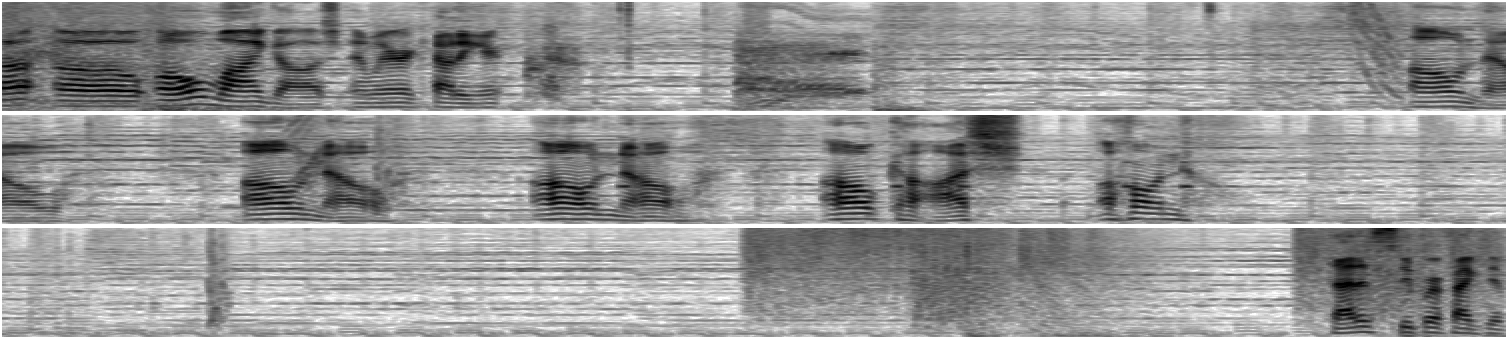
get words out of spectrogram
Uh-oh. Oh my gosh. And we're counting it. Oh no. Oh no. Oh no. Oh gosh. Oh no. That is super effective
